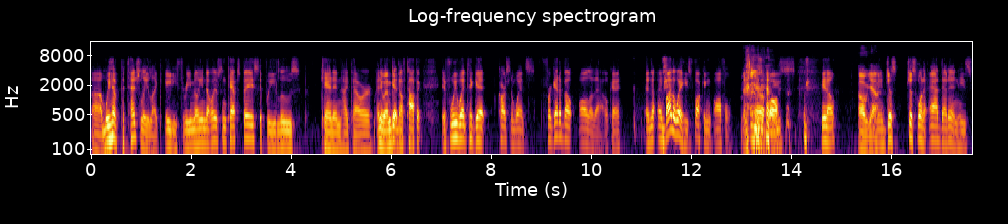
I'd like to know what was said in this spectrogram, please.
Um, we have potentially like eighty-three million dollars in cap space if we lose Cannon, Hightower. Anyway, I'm getting off topic. If we went to get Carson Wentz, forget about all of that, okay? And and by the way, he's fucking awful. He's terrible. He's, you know, oh yeah I mean, just just want to add that in. He's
